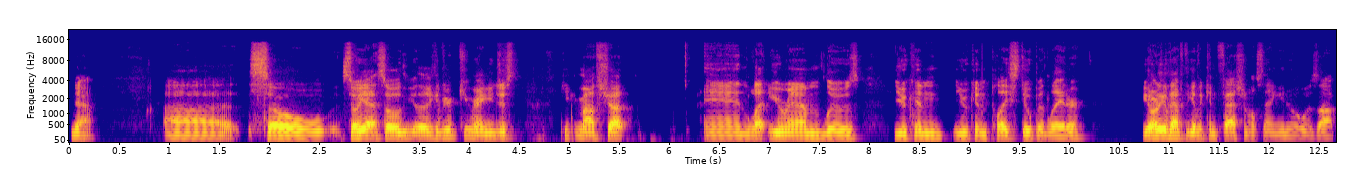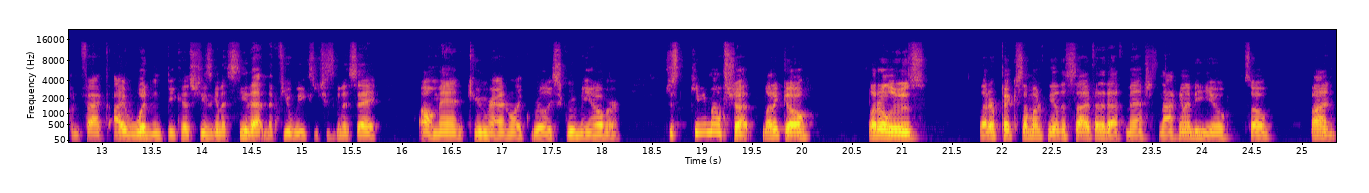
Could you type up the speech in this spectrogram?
Yeah. Uh, so so yeah. So like if you're Kyungran, you just keep your mouth shut and let Uram lose. You can you can play stupid later. You don't even have to give a confessional saying you knew it was up. In fact, I wouldn't because she's going to see that in a few weeks and she's going to say, "Oh man, Kyungran like really screwed me over." Just keep your mouth shut. Let it go. Let her lose. Let her pick someone from the other side for the death match. It's not going to be you. So fine.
